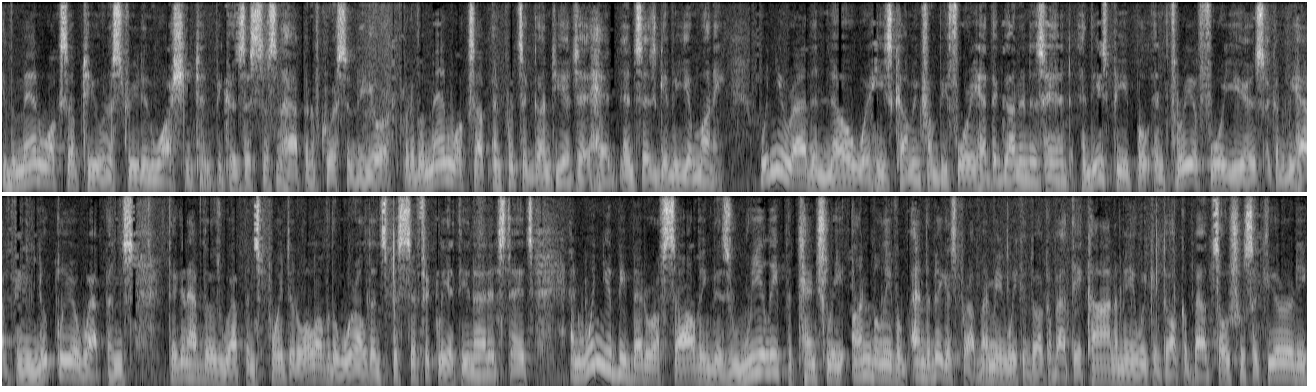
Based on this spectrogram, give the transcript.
if a man walks up to you in a street in Washington, because this doesn't happen, of course, in New York, but if a man walks up and puts a gun to your head and says, Give me your money, wouldn't you rather know where he's coming from before he had the gun in his hand? And these people, in three or four years, are going to be having nuclear weapons. They're going to have those weapons pointed all over the world and specifically at the United States. And wouldn't you be better off solving this really potentially unbelievable? And the biggest problem, I mean, we can talk about the economy, we can talk about social security.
